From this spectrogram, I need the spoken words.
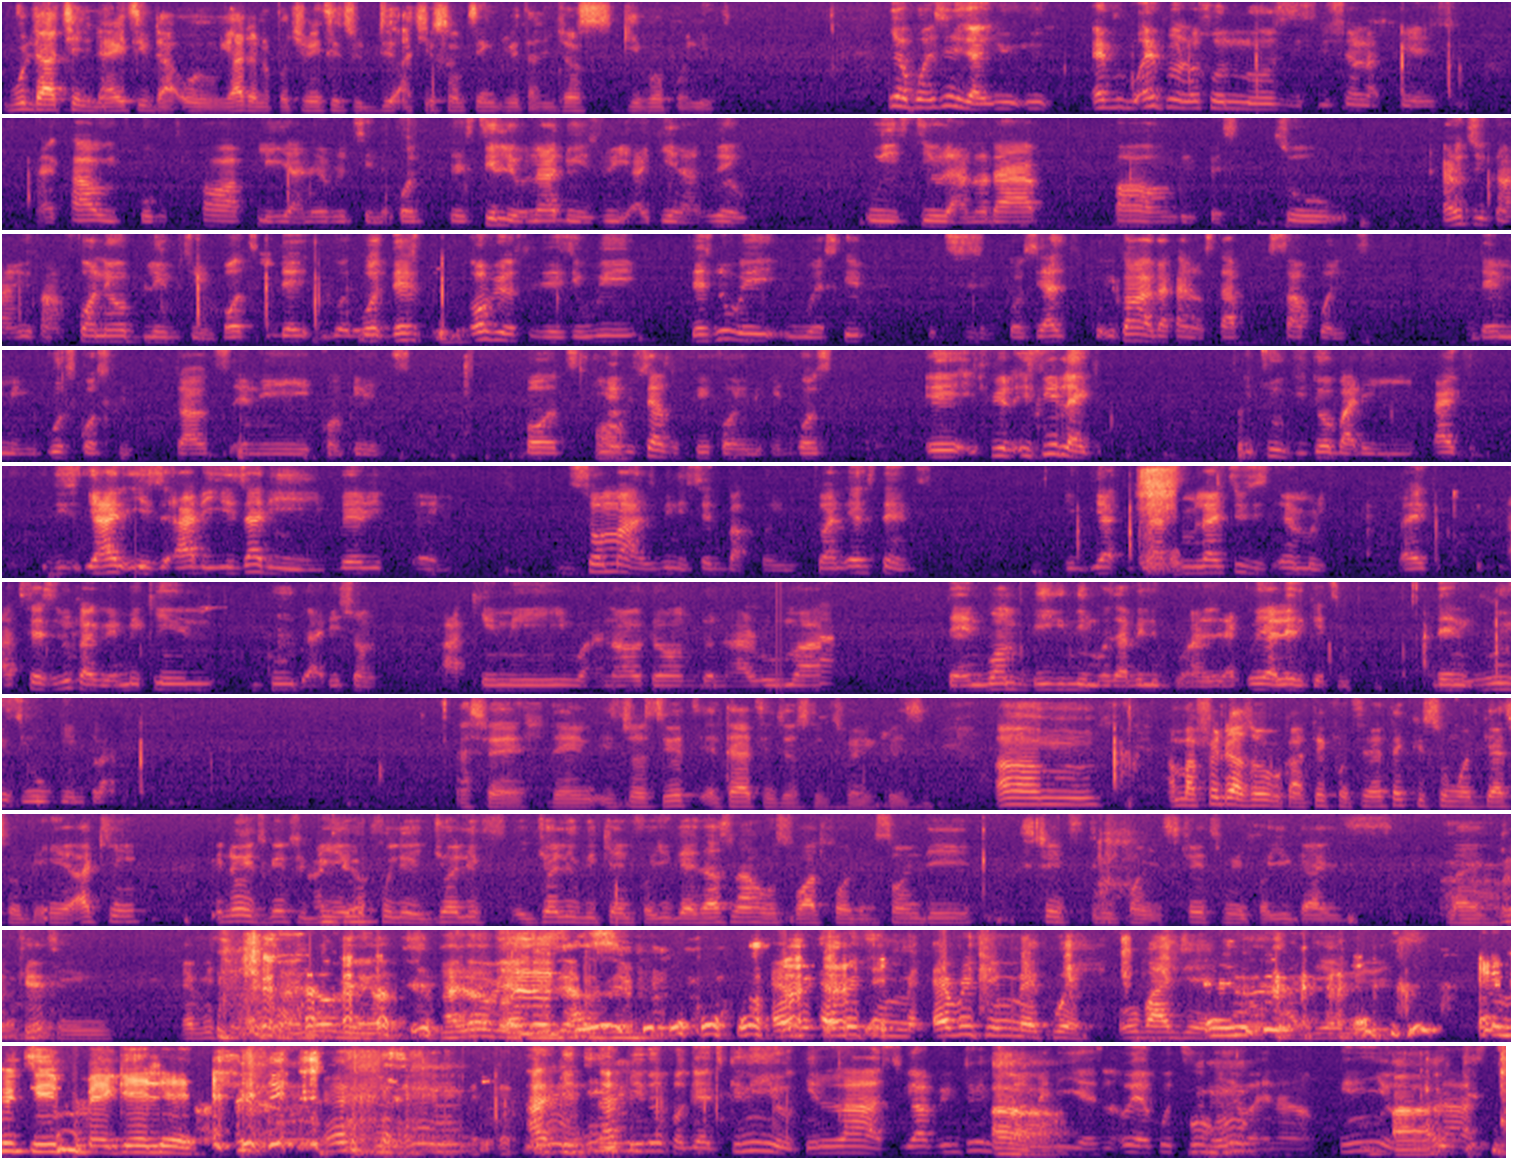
would that change the narrative that oh he had an opportunity to do achieve something great and just give up on it? Yeah, but it's that you, you everyone, everyone also knows the situation at PSG, like how it goes with power play and everything. Because there's still Leonardo is we again as well, who is still another power hungry person. So I don't think you can you can funnel blame to him. But there, but, but there's obviously there's a way. There's no way he will escape criticism because he has, you can't have that kind of star star quality, and then you go scot without any complaints. But Wow. you still have to pay for him again because it feel eh, it feel like he took the job at the like this he had is at is at the very um, the summer has been a setback for him to an extent. Yeah, there are similarities with Emery. Like at first it looked like we are making good addition. Hakimi, Wijnaldum, Donnarumma. Then one big name was available and like, oh yeah, let's get him. Then it ruins the whole game plan. That's fair. Then it's just the entire thing just looks very crazy. Um, I'm afraid that's all we can take for today. Thank you so much, guys, for being here. Aki, you know it's going to Thank be you. hopefully a jolly, a jolly weekend for you guys. That's Arsenal host Watford on Sunday. Straight three points, straight win for you guys. Like Ah, okay. everything, everything, I love you. I love your enthusiasm. every, everything, everything make way over there now at the Emirates. Everything Megele. Akin, Akin, don't forget, Kini you can last. You have been doing this Ah. for many years now. Oh, yeah, go to Mhm. Kini right now. Kini you Ah, can last.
